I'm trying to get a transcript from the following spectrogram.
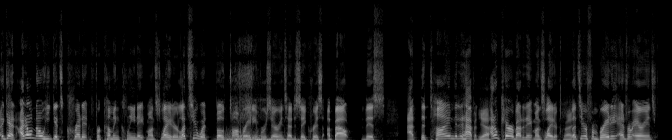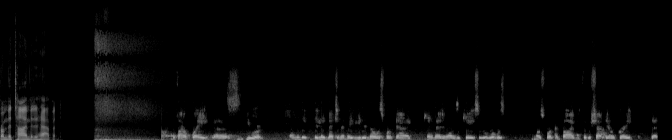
again, I don't know he gets credit for coming clean eight months later. Let's hear what both Tom Brady and Bruce Arians had to say, Chris, about this at the time that it happened. Yeah. I don't care about it eight months later. Right. Let's hear from Brady and from Arians from the time that it happened. The final play, uh, you were, I mean, they, they made mention that maybe you didn't know it was fourth down. I can't imagine that was the case. What was, you know, it was fourth and five. You took a shot there with great. That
